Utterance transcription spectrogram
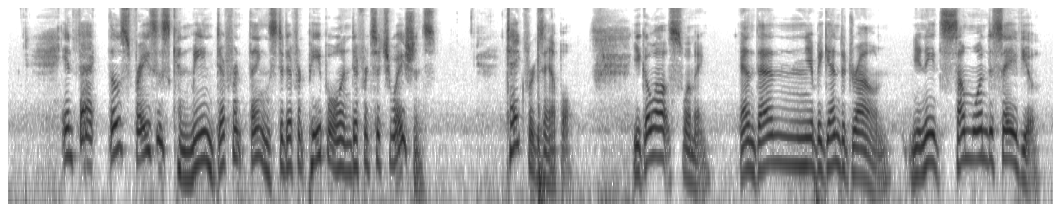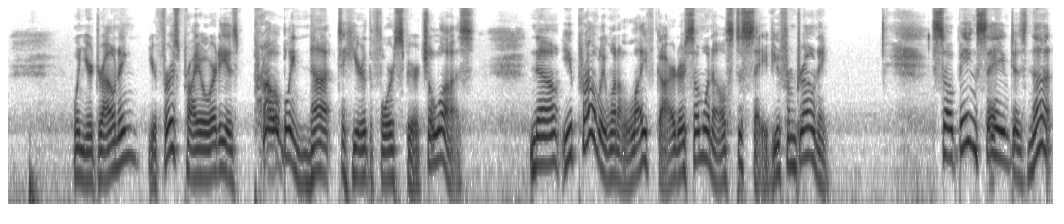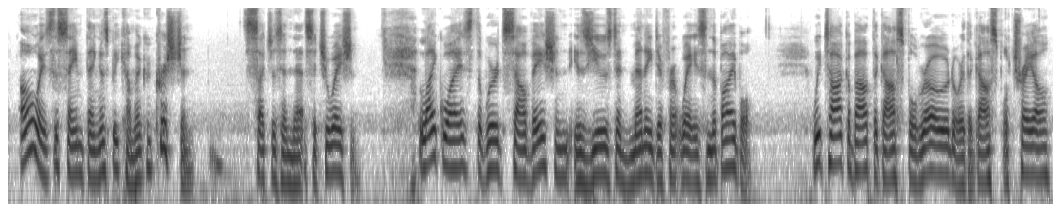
in fact, those phrases can mean different things to different people in different situations. Take, for example, you go out swimming and then you begin to drown. You need someone to save you. When you're drowning, your first priority is probably not to hear the four spiritual laws. No, you probably want a lifeguard or someone else to save you from drowning. So, being saved is not always the same thing as becoming a Christian, such as in that situation. Likewise, the word salvation is used in many different ways in the Bible. We talk about the gospel road or the gospel trail,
